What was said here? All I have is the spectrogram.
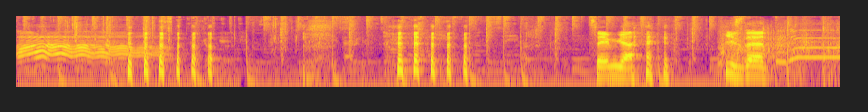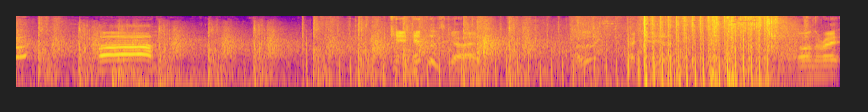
Ah, ah, ah, ah, ah okay. Same guy. He's dead. Uh, can't hit this guy. Oh, on the right.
